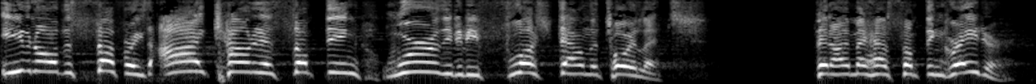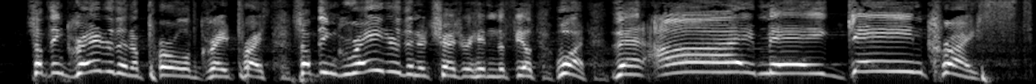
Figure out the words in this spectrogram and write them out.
even all the sufferings, I counted as something worthy to be flushed down the toilet. That I may have something greater. Something greater than a pearl of great price. Something greater than a treasure hidden in the field. What? That I may gain Christ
